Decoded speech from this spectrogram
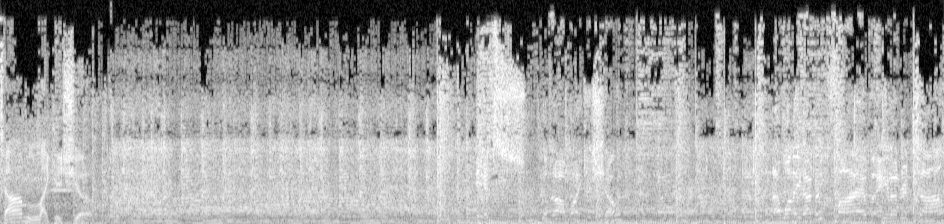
Tom Leykis Show. It's the Tom Leykis show. At 1-800-5800-TOM.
